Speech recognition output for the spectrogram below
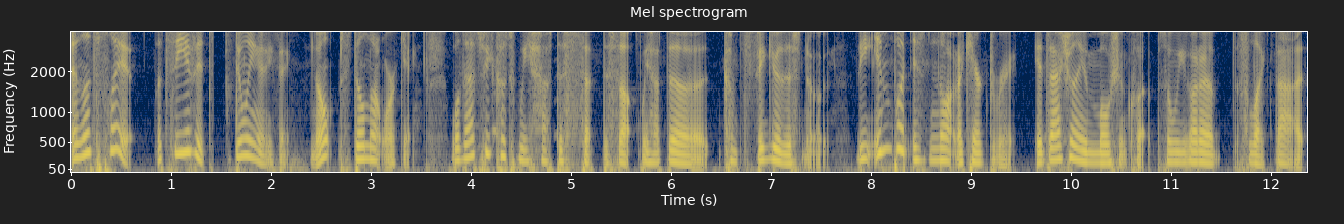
And let's play it. Let's see if it's doing anything. Nope, still not working. Well, that's because we have to set this up. We have to configure this node. The input is not a character rig. It's actually a motion clip. So we gotta select that.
